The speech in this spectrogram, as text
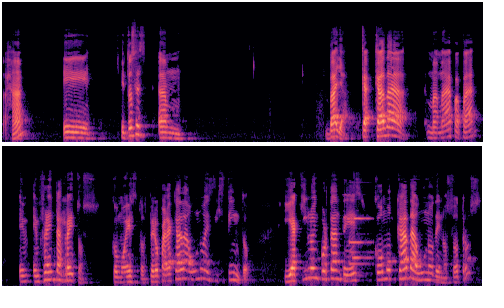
Ajá. Eh, entonces, vaya, cada mamá, papá enfrenta retos como estos, pero para cada uno es distinto. Y aquí lo importante es cómo cada uno de nosotros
